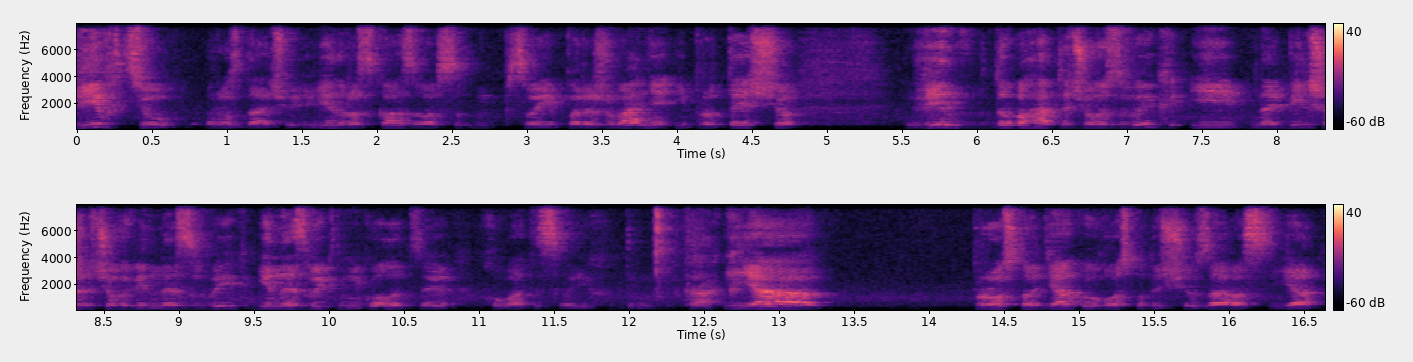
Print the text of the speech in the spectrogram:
вів цю роздачу, і він розказував свої переживання і про те, що він до багато чого звик, і найбільше до чого він не звик і не звикне ніколи, це ховати своїх друзів. Так. І я просто дякую Господу, що зараз я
